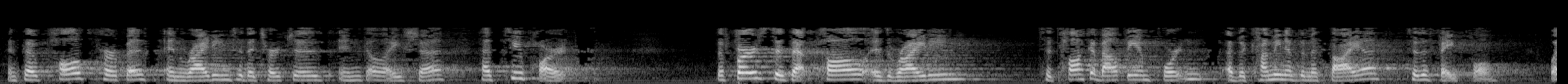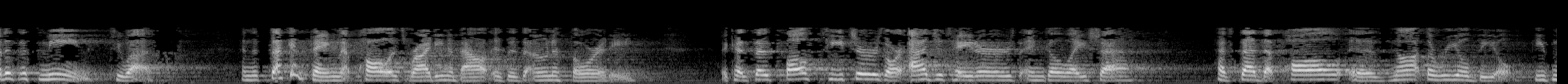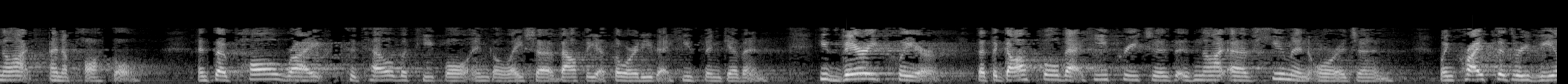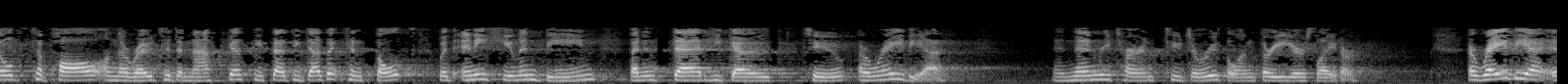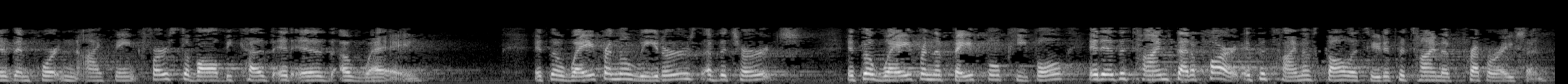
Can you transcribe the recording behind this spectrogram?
And so Paul's purpose in writing to the churches in Galatia has two parts. The first is that Paul is writing to talk about the importance of the coming of the Messiah to the faithful. What does this mean to us? And the second thing that Paul is writing about is his own authority. Because those false teachers or agitators in Galatia have said that Paul is not the real deal. He's not an apostle. And so Paul writes to tell the people in Galatia about the authority that he's been given. He's very clear that the gospel that he preaches is not of human origin. When Christ is revealed to Paul on the road to Damascus, he says he doesn't consult with any human being, but instead he goes to Arabia and then returns to Jerusalem three years later. Arabia is important, I think, first of all, because it is away. It's away from the leaders of the church. It's away from the faithful people. It is a time set apart. It's a time of solitude. It's a time of preparation.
